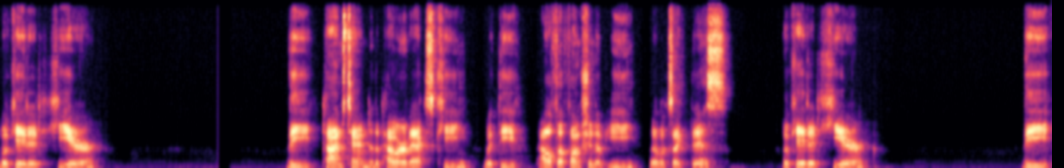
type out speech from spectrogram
located here, the times 10 to the power of x key with the alpha function of e that looks like this, located here. The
